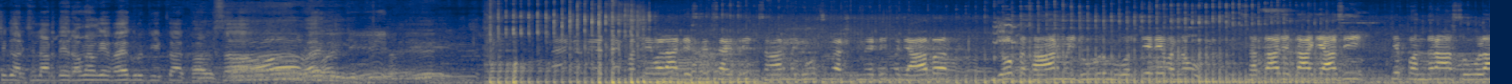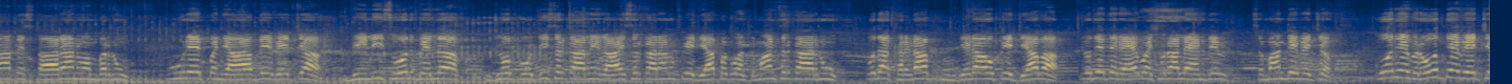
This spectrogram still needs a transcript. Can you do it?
ਸੰਘਰਸ਼ ਲੜਦੇ ਰਵਾਂਗੇ। ਵਾਹਿਗੁਰੂ ਜੀ ਕਾ ਖਾਲਸਾ, ਵਾਹਿਗੁਰੂ ਜੀ ਕੀ ਫਤਿਹ ਮੈਂ ਡਿਸਟ੍ਰਿਕਟ ਸੈਕਟਰੀ ਕਿਸਾਨ ਮਜ਼ਦੂਰ ਸੰਘਰਸ਼ ਕਮੇਟੀ ਪੰਜਾਬ, ਜੋ ਕਿਸਾਨ ਮਜ਼ਦੂਰ ਮੋਰਚੇ ਦੇ ਵੱਲੋਂ ਸੱਦਾ ਦਿੱਤਾ ਗਿਆ ਸੀ। ਕਿ 15 16 ਤੇ 17 ਨਵੰਬਰ ਨੂੰ ਪੂਰੇ ਪੰਜਾਬ ਦੇ ਵਿੱਚ ਬਿਜਲੀ ਸੋਧ ਬਿੱਲ ਜੋ ਮੋਦੀ ਸਰਕਾਰ ਨੇ, ਰਾਜ ਸਰਕਾਰਾਂ ਨੂੰ ਭੇਜਿਆ, ਭਗਵੰਤ ਮਾਨ ਸਰਕਾਰ ਨੂੰ, ਉਹਦਾ ਖਰੜਾ ਜਿਹੜਾ ਉਹ ਭੇਜਿਆ ਵਾ, ਤੇ ਉਹਦੇ ਤੇ ਰਹਿ ਮਸ਼ਵਰਾ ਲੈਣ ਦੇ ਸਬੰਧ ਦੇ ਵਿੱਚ, ਉਹਦੇ ਵਿਰੋਧ ਦੇ ਵਿੱਚ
